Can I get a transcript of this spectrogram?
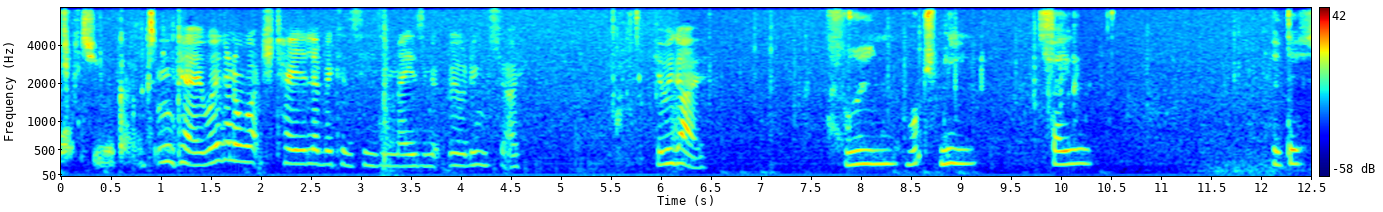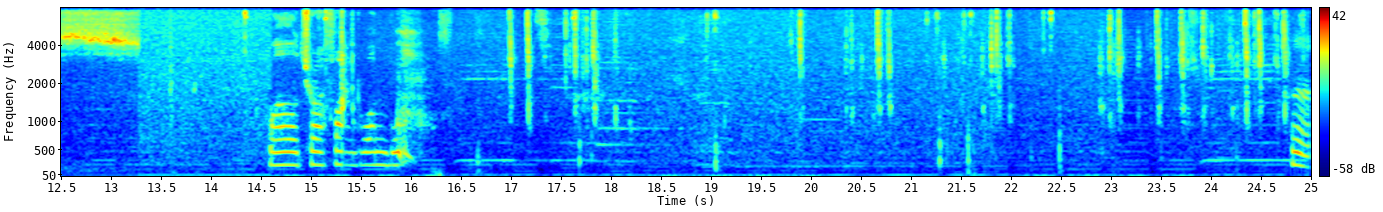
what you were going to do? Okay, we're gonna watch Taylor because he's amazing at building. So here we go. Fine, watch me fail at this. Well, I'll try to find one book. Hmm.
